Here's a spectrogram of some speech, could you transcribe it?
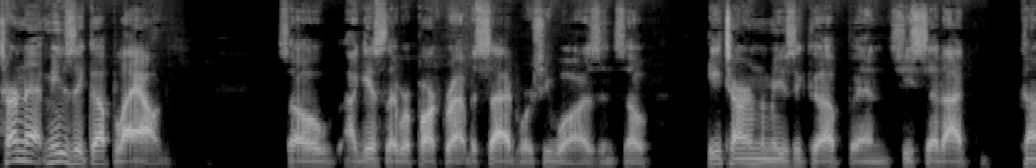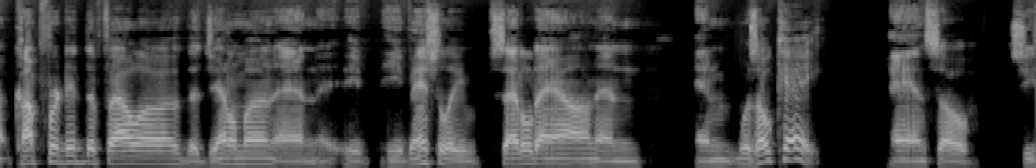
"Turn that music up loud." So I guess they were parked right beside where she was, and so he turned the music up, and she said, "I com- comforted the fella, the gentleman, and he, he eventually settled down and and was okay." And so she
